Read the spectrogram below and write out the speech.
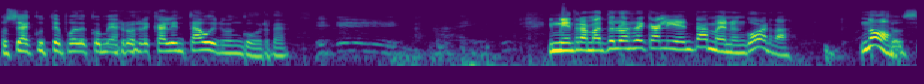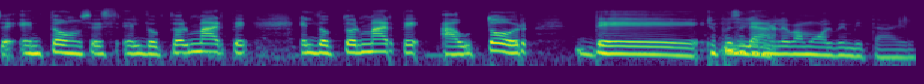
O sea que usted puede comer arroz recalentado y no engorda. Y mientras más tú lo recalientas, menos engorda. No. Entonces, entonces el doctor Marte, el doctor Marte, autor de Yo pensé la- que no le íbamos a volver a invitar a él.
